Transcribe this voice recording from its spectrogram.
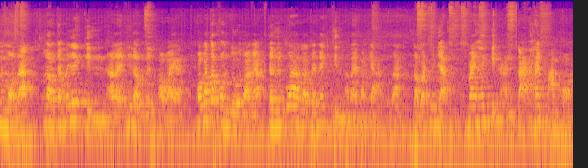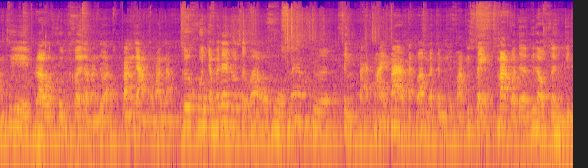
มันหมดแล้วเราจะไม่ได้กลิ่นอะไรที่เรานึกเอาไว้อะเพราะว่าถ้าคนดูตอนเนี้ยจะนึกว่าเราจะได้กลิ่นอะไรบางอย่างถูกป่ะแต่ว่าที่เนี่ยไม่ให้กลิ่นนั้นแต่ให้ความหอมที่เราคุ้นเคยกับมันด้วยบางอย่างของมันนะคือคุณจะไม่ได้รู้สึกว่าโอ้โหแม่งคือสิ่งแปลกใหม่มาก แต่ว่ามันจะมีความพิเศษมากกว่าเดิมที่เราเคยกิน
